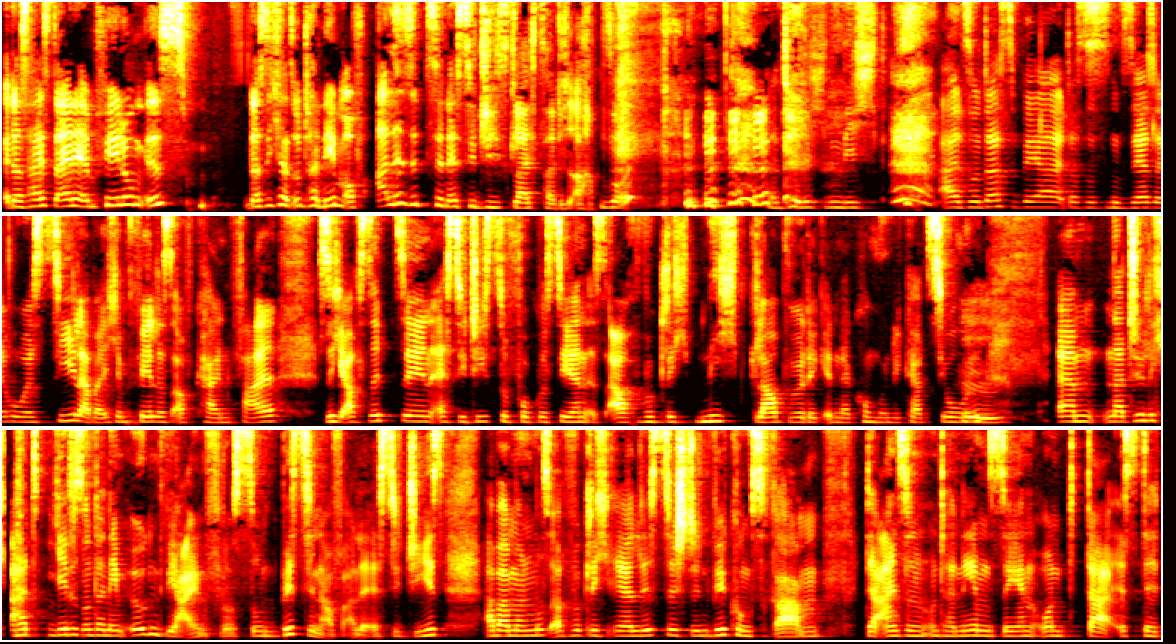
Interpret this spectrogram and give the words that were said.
Das heißt, deine Empfehlung ist, dass ich als Unternehmen auf alle 17 SDGs gleichzeitig achten soll? Natürlich nicht. Also das wäre, das ist ein sehr, sehr hohes Ziel, aber ich empfehle es auf keinen Fall. Sich auf 17 SDGs zu fokussieren, ist auch wirklich nicht glaubwürdig in der Kommunikation. Hm. Ähm, natürlich hat jedes Unternehmen irgendwie Einfluss, so ein bisschen auf alle SDGs, aber man muss auch wirklich realistisch den Wirkungsrahmen der einzelnen Unternehmen sehen und da ist der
